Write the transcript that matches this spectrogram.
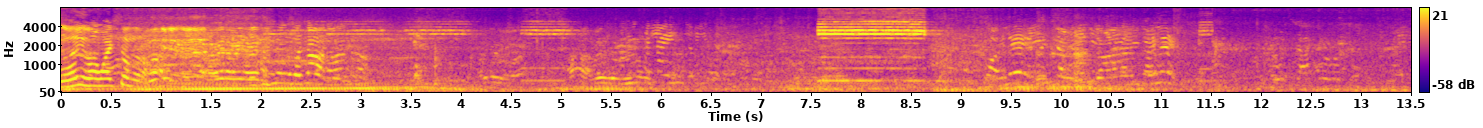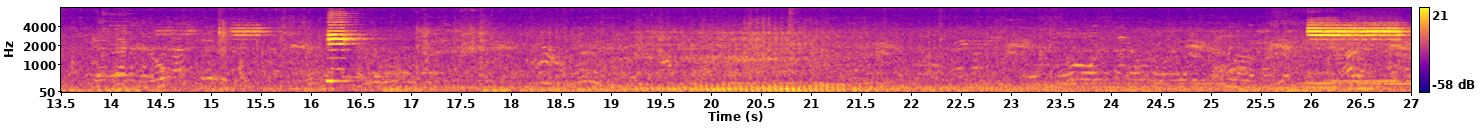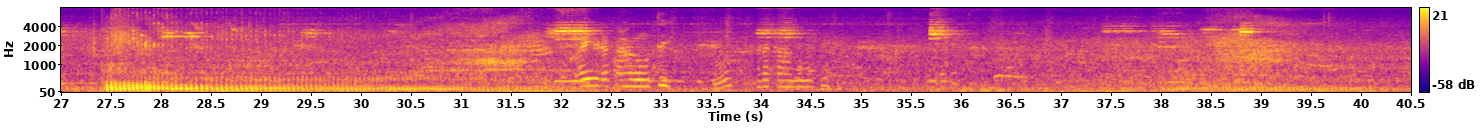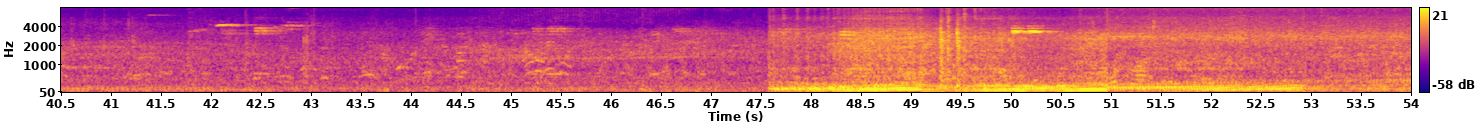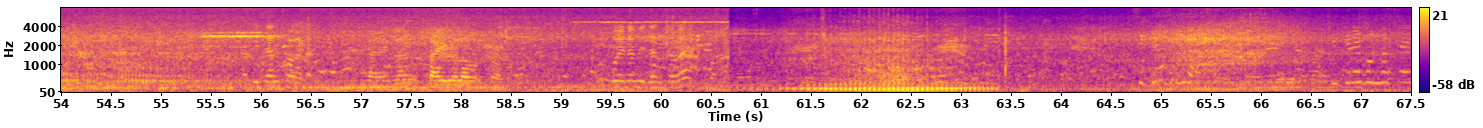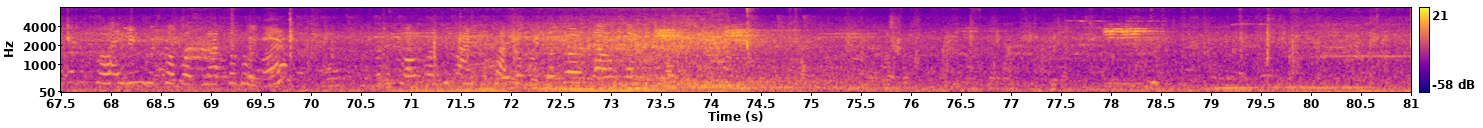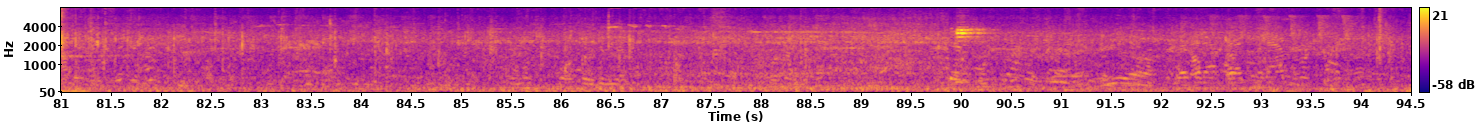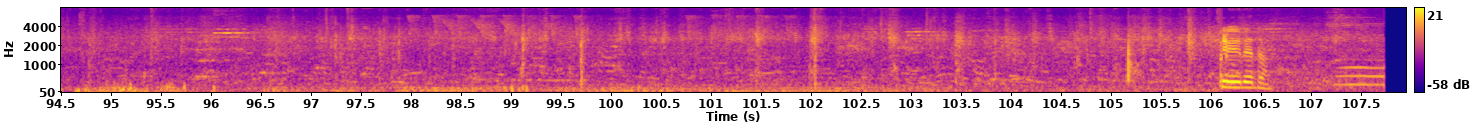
여기 와 맛있어 너. पहले Kalang putih. Hmm? Ada kalang putih. বিধানসভা তাই গেল বিধানসভা દીકરે ગમે તો એ સોપ લિક્વિડ સોપ લાગતો ધોઈ પછી સોપ પછી પાણી ખાતો મૂકો છો ડાઉન કરી Thank you. 对对对。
